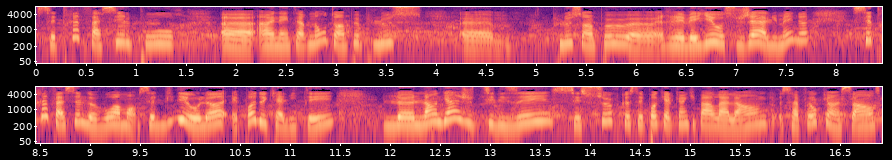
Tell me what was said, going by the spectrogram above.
C'est très facile pour euh, un internaute un peu plus euh, plus un peu euh, réveillé au sujet allumé, c'est très facile de voir, cette vidéo-là est pas de qualité. Le langage utilisé, c'est sûr que c'est pas quelqu'un qui parle la langue, ça fait aucun sens.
